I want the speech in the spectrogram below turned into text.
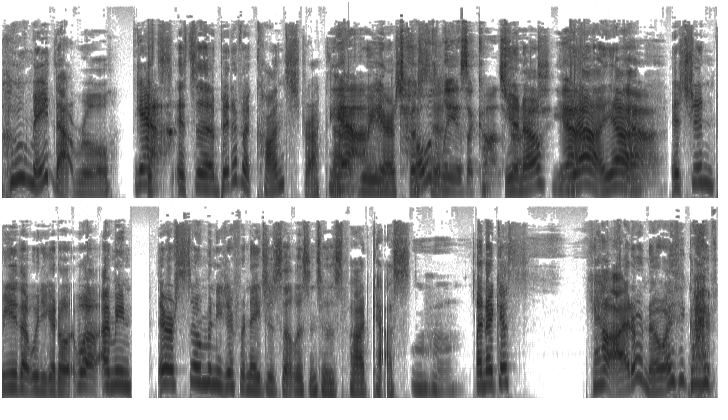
who made that rule? Yeah. It's, it's a bit of a construct that yeah, we are totally to, is a construct. You know? Yeah. yeah. yeah. Yeah. It shouldn't be that when you get old. Well, I mean, there are so many different ages that listen to this podcast. Mm-hmm. And I guess, yeah, I don't know. I think I've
